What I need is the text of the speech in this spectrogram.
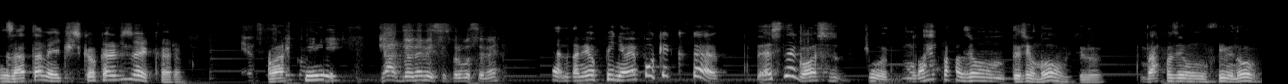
Exatamente, isso que eu quero dizer, cara. Eu acho que. Já deu, né, Messias, pra você, né? É, na minha opinião, é porque, cara, esse negócio, tipo, não dá pra fazer um desenho novo, tipo, não dá pra fazer um filme novo,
